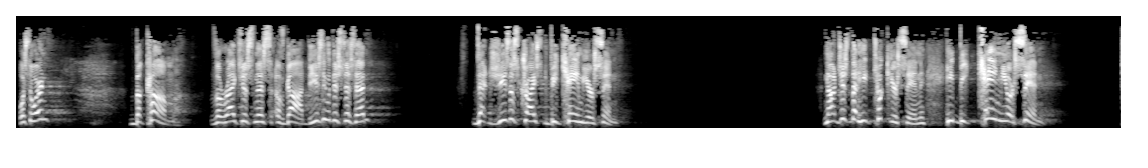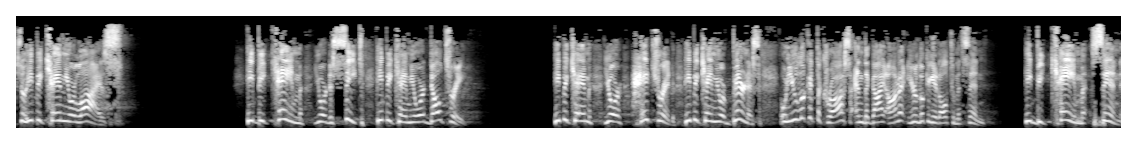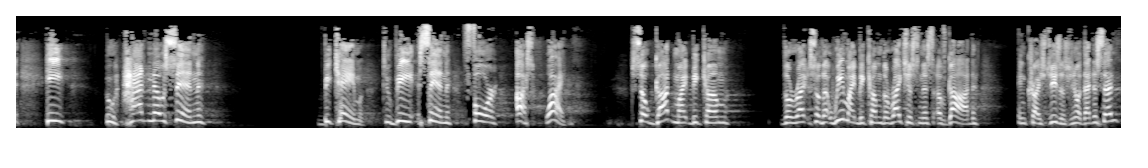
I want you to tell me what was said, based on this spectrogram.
What's the word? Become the righteousness of God. Do you see what this just said? That Jesus Christ became your sin. Not just that he took your sin, he became your sin. So he became your lies. He became your deceit. He became your adultery. He became your hatred. He became your bitterness. When you look at the cross and the guy on it, you're looking at ultimate sin. He became sin. He who had no sin became to be sin for us. Why? So God might become the right, so that we might become the righteousness of God in Christ Jesus. You know what that just said?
